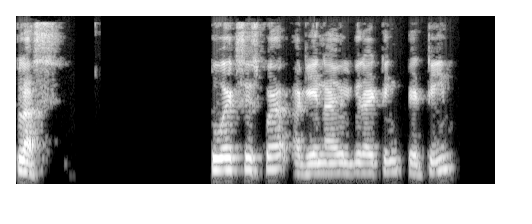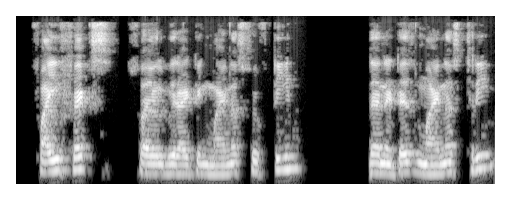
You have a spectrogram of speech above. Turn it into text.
plus 2x square. Again I will be writing 18 5x so I will be writing minus 15 then it is minus 3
